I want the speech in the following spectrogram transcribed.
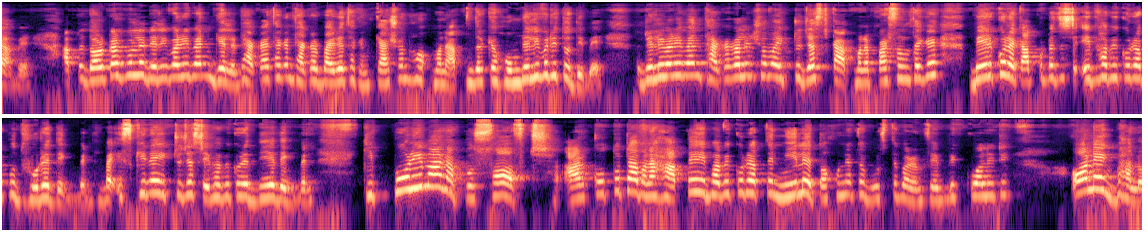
যাবে। আপনি দরকার পড়লে ডেলিভারি ম্যান গেলে, ঢাকায় থাকেন, ঢাকার বাইরে থাকেন ক্যাশ অন মানে আপনাদেরকে হোম ডেলিভারি তো দিবে। ডেলিভারি ম্যান থাকাকালীন সময় একটু জাস্ট কাপ মানে পার্সেল থেকে বের করে কাপড়টা জাস্ট এভাবে করে আপু ধরে দেখবেন বা স্কিনে একটু জাস্ট এভাবে করে দিয়ে দেখবেন। কি পরিমাণ আপু সফট আর কতটা মানে হাতে এভাবে করে আপনি নিলে তখনই আপনি বুঝতে পারবেন ফেব্রিক কোয়ালিটি অনেক ভালো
